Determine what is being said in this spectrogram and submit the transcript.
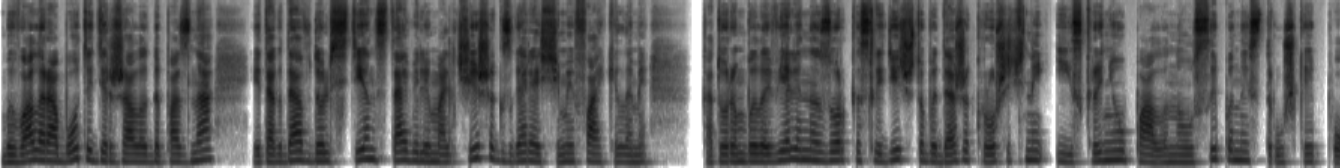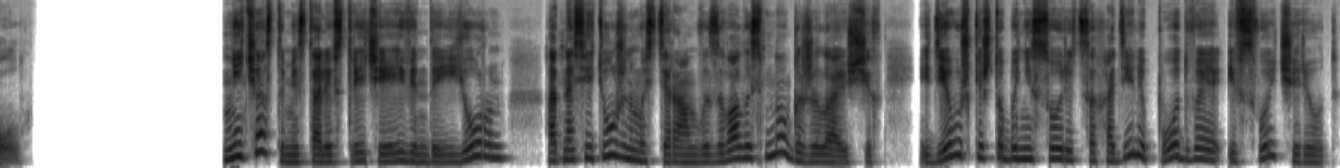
Бывало, работа держала допоздна, и тогда вдоль стен ставили мальчишек с горящими факелами, которым было велено зорко следить, чтобы даже крошечной искры не упала на усыпанный стружкой пол. Нечастыми стали встречи Эйвинда и Йорун, относить ужин мастерам вызывалось много желающих, и девушки, чтобы не ссориться, ходили подвое и в свой черед.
